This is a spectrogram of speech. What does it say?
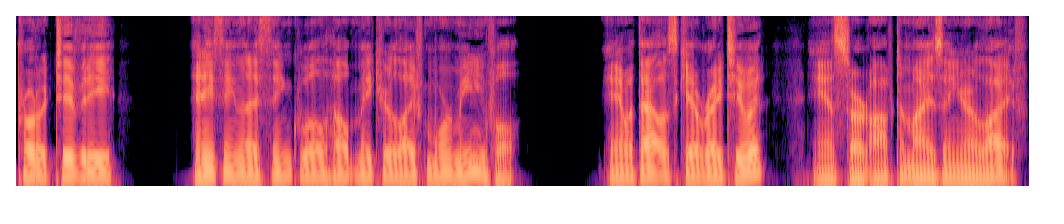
productivity, anything that I think will help make your life more meaningful. And with that, let's get right to it and start optimizing your life.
